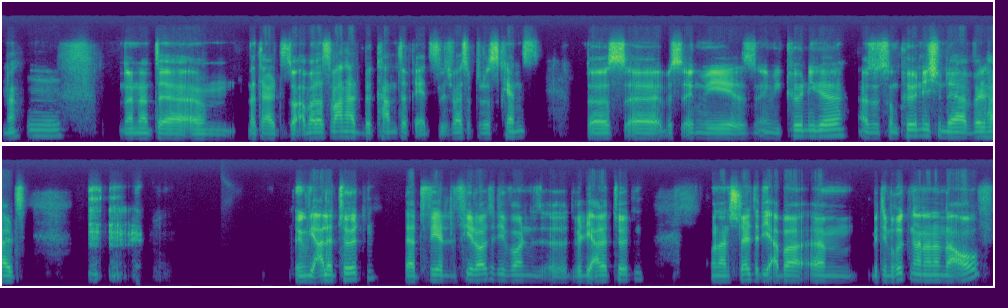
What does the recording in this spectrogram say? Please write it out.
Ne? Mhm. Und dann hat er, ähm, hat er halt so, aber das waren halt bekannte Rätsel. Ich weiß, ob du das kennst. Das äh, bist irgendwie, das sind irgendwie Könige, also so ein König und der will halt irgendwie alle töten. Der hat vier, vier Leute, die wollen, äh, will die alle töten. Und dann stellt er die aber ähm, mit dem Rücken aneinander auf.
